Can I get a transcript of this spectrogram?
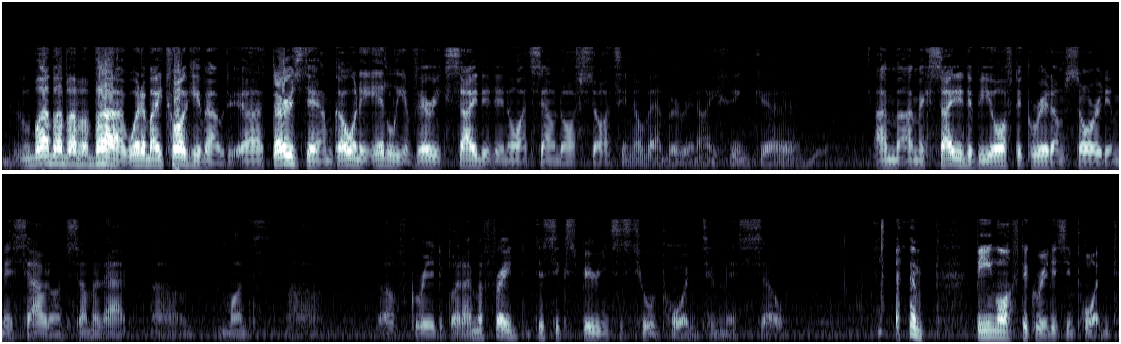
Blah blah blah blah blah. What am I talking about? Uh, Thursday, I'm going to Italy. I'm very excited, and Art Sound Off starts in November, and I think uh, I'm I'm excited to be off the grid. I'm sorry to miss out on some of that uh, month of grid, but I'm afraid this experience is too important to miss. So being off the grid is important.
